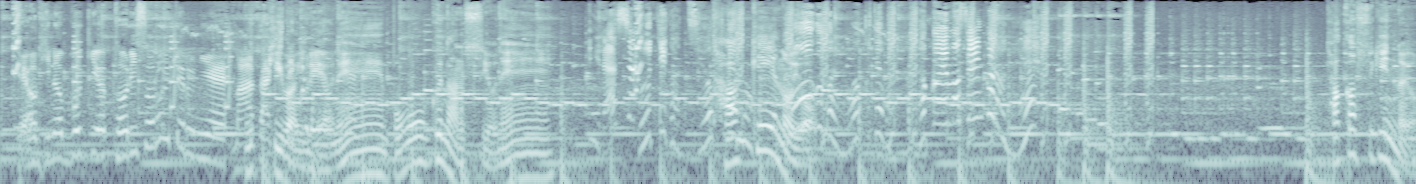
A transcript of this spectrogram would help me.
っておきの武器を取り揃えてるにゃ。また武器はいいんだよね。防具なんすよね。武器が強く高えのよ高すぎんのよ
